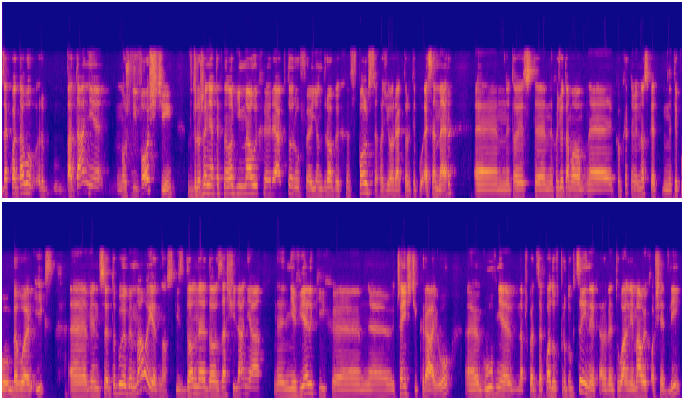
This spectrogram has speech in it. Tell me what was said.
zakładało badanie możliwości wdrożenia technologii małych reaktorów jądrowych w Polsce. Chodzi o reaktory typu SMR, to jest, chodziło tam o e, konkretną jednostkę typu BWRX, e, więc to byłyby małe jednostki zdolne do zasilania e, niewielkich części kraju, głównie na przykład zakładów produkcyjnych, ewentualnie małych osiedli.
